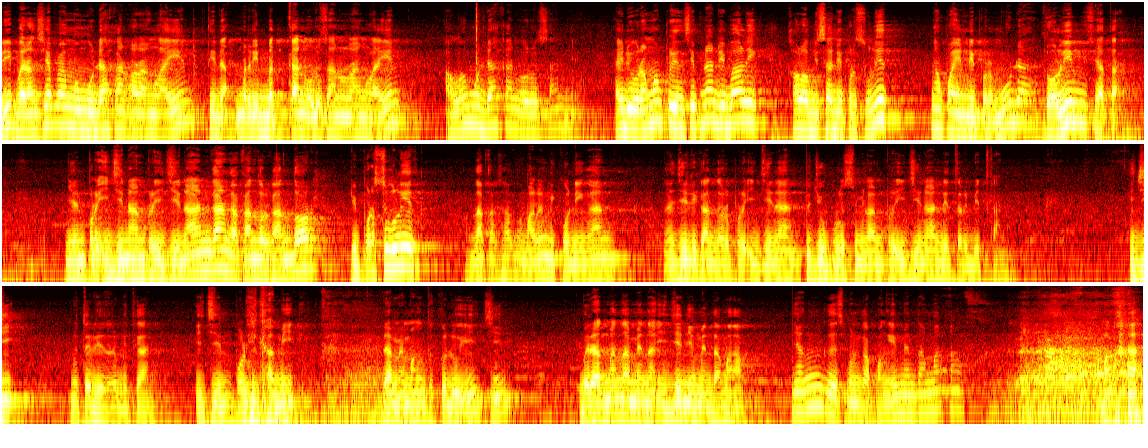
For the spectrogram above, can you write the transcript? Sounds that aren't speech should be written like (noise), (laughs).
Jadi barang siapa yang memudahkan orang lain, tidak meribetkan urusan orang lain, Allah mudahkan urusannya. Jadi orang mah prinsipnya dibalik. Kalau bisa dipersulit, ngapain dipermudah? Dolim siapa? Nyen perizinan-perizinan kan ke kantor-kantor dipersulit. Karena saya kemarin di Kuningan ngaji di kantor perizinan, 79 perizinan diterbitkan. Iji, nuter diterbitkan. Izin poligami. Dan memang terkudu izin berat mana minta izin yang minta maaf? Yang enggak pun minta maaf? Maka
